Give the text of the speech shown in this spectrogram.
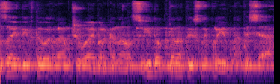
Зайди в Телеграм чи Вайбер канал Свідок та натисни Приєднатися.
